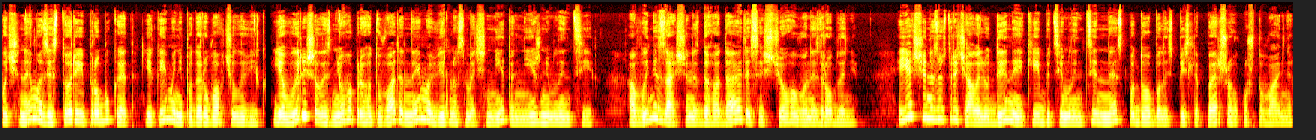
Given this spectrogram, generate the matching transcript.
Почнемо з історії про букет, який мені подарував чоловік. Я вирішила з нього приготувати неймовірно смачні та ніжні млинці, а ви ні за що не здогадаєтеся, з чого вони зроблені. І я ще не зустрічала людини, якій би ці млинці не сподобались після першого куштування.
